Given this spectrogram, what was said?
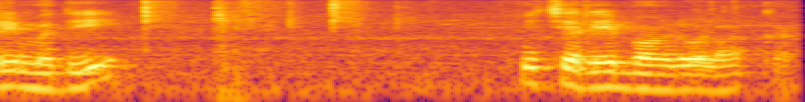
ഇത്രയും മതി. ഇനി ചെറിയ ബൗളുകളാക്കാം.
